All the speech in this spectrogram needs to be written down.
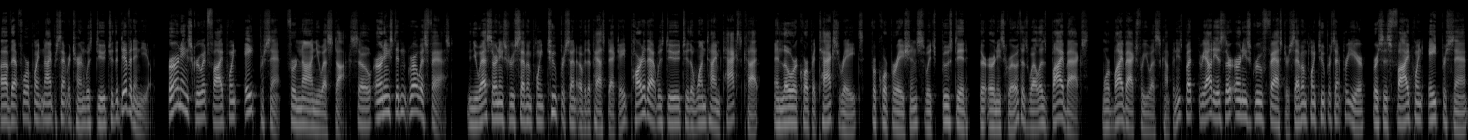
of that 4.9% return was due to the dividend yield. Earnings grew at 5.8% for non US stocks, so earnings didn't grow as fast. In the US, earnings grew 7.2% over the past decade. Part of that was due to the one time tax cut and lower corporate tax rates for corporations, which boosted their earnings growth, as well as buybacks, more buybacks for U.S. companies. But the reality is their earnings grew faster, 7.2% per year versus 5.8%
